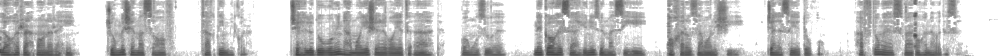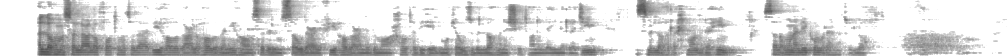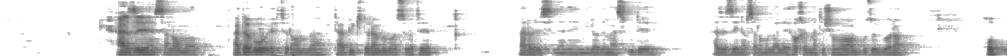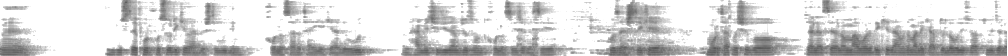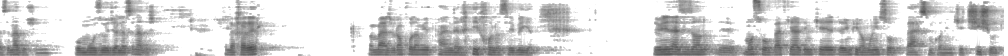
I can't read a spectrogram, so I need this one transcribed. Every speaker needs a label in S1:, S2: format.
S1: الله الرحمن الرحیم. جنبش مساف تقدیم می کند چهل و دومین همایش روایت عهد با موضوع نگاه سهیونیزم مسیحی آخر زمان شیعی جلسه دوم. هفتم اسفند ماه 93
S2: اللهم صل على فاطمة بعبيها وبعلها وبنيها وسر المستودع فيها وعدد ما أحاط به علمك أعوذ بالله من الشيطان اللعين الرجيم بسم الله الرحمن الرحيم السلام عليكم ورحمة الله. عرض سلام و ادب و احترام و تبریک دارم به مناسبت قرار رسیدن میلاد مسعود از زینب سلام الله علیها خدمت شما بزرگواران. خب این دوست پروفسوری که برداشته بودیم خلاصه رو تهیه کرده بود. من همه چی دیدم جز اون خلاصه جلسه گذشته که مرتبط باشه با جلسه الان مواردی که در مورد ملک عبدالله بود هیچ به جلسه نداشت یعنی با موضوع جلسه نداشت بالاخره من مجبورم خودم یه پنج دقیقه خلاصه بگم. ببینید عزیزان ما صحبت کردیم که داریم پیرامون این بحث می‌کنیم که چی شد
